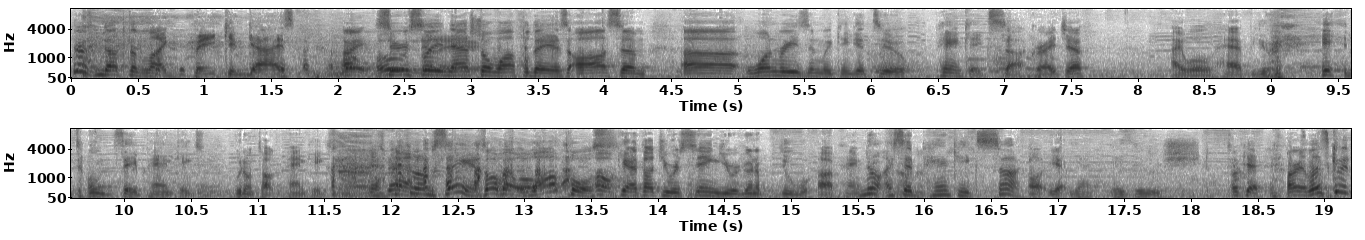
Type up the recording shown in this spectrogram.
there's nothing like bacon, guys. All right, seriously, National Waffle Day is awesome. Uh, one reason we can get to pancakes suck, right, Jeff? I will have your. don't say pancakes. We don't talk pancakes. anymore. That's what I'm saying. It's all about waffles. oh, okay, I thought you were saying you were going to do uh, pancakes. No, I said no. pancakes suck. Oh, yeah, yeah, they do. Shh. Okay, all right, let's get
